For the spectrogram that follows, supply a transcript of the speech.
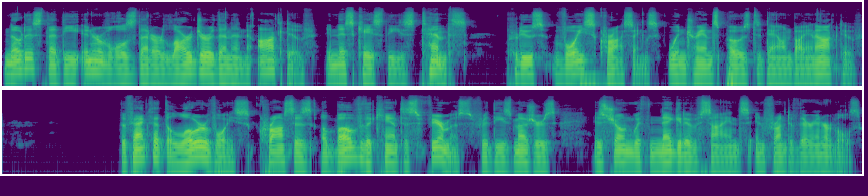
Notice that the intervals that are larger than an octave, in this case these tenths, produce voice crossings when transposed down by an octave. The fact that the lower voice crosses above the cantus firmus for these measures is shown with negative signs in front of their intervals.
